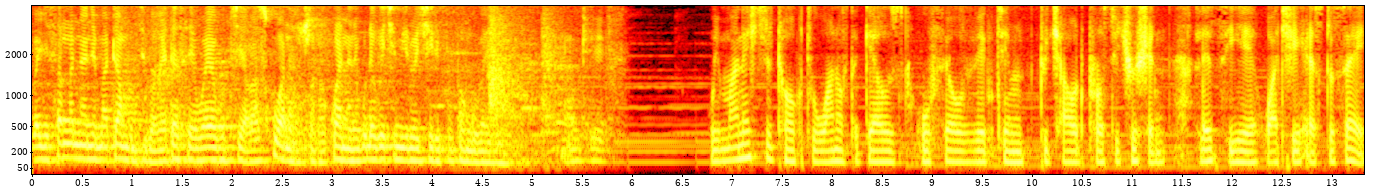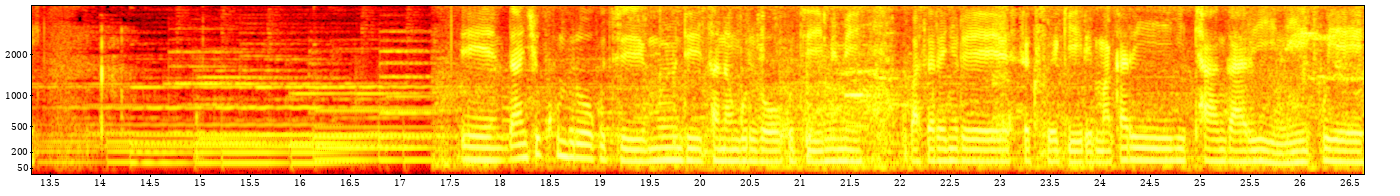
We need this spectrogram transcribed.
vachisangana nematambudziko akaita seiwa yekuti havasi kuwana zvinhu zvakakwana nekuda kwechimiro chiripo panguva ino okay We managed to talk to one of the girls who fell victim to child prostitution. Let's hear what she has to say. Ndanchikumbirawo kuti munditsanangurirawo kuti imimi basa renyu resex work iri makaritanga rini? Uye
